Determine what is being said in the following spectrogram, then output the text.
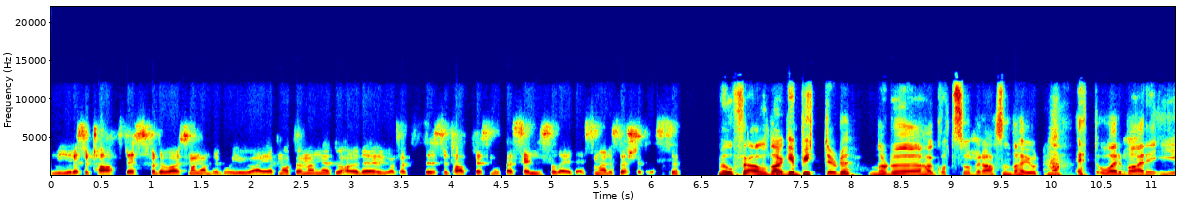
mye resultatpress, for det var jo så mange andre gode i UAE, på en måte. Men du har jo det uansett resultatpress mot deg selv, så det er det som er det største presset. Men hvorfor i alle dager bytter du når det har gått så bra som det har gjort nå? Ett år bare i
